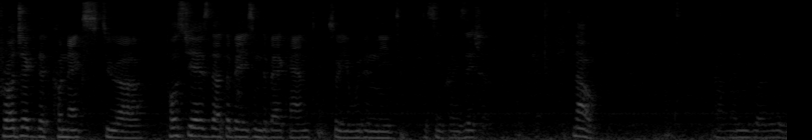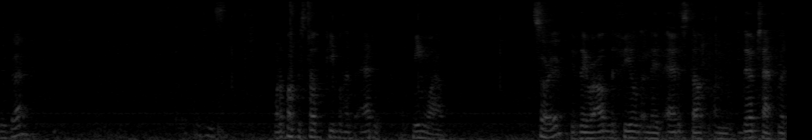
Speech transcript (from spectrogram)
project that connects to a PostGIS database in the backend, so you wouldn't need the synchronization. Now, uh, let me go a little bit back. What about the stuff people have added? Meanwhile, Sorry. if they were out in the field and they've added stuff on their tablet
